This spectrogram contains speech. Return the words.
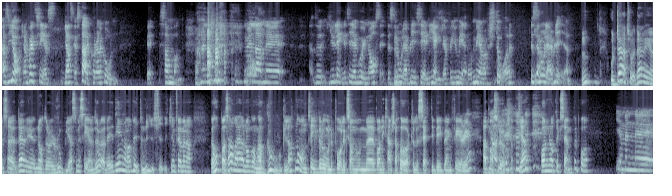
Alltså jag kan faktiskt se en ganska stark korrelation, eh, samband, mellan, mellan eh, alltså, ju längre tid jag går i gymnasiet desto Mm. roligare blir serien egentligen. För ju mer och mer man förstår, desto Ja. roligare blir den. Mm. Och där, tror, där, är en sån här, där är något av det roligaste med serien. Tror jag. Det är när man blir lite nyfiken. För jag menar, jag hoppas alla här någon gång har googlat någonting beroende på liksom, eh, vad ni kanske har hört eller sett i Big Bang Theory. Ja, att man klart. slår upp ja. Har ni något exempel på? Ja men eh,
